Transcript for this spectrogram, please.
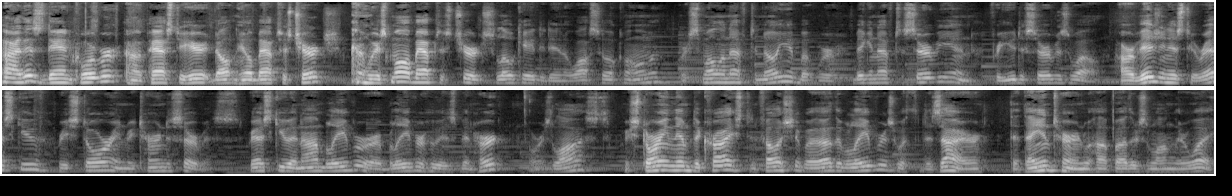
Hi, this is Dan Korver, uh, pastor here at Dalton Hill Baptist Church. we're a small Baptist church located in Owasso, Oklahoma. We're small enough to know you, but we're big enough to serve you and for you to serve as well. Our vision is to rescue, restore, and return to service. Rescue a non believer or a believer who has been hurt or is lost, restoring them to Christ and fellowship with other believers with the desire that they in turn will help others along their way.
